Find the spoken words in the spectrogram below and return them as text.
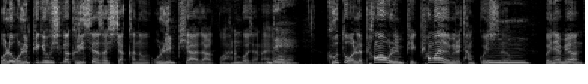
원래 올림픽의 효시가 그리스에서 시작하는 올림피아다고 하는 거잖아요. 네. 그것도 원래 평화올림픽, 평화의 의미를 담고 있어요. 음. 왜냐하면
